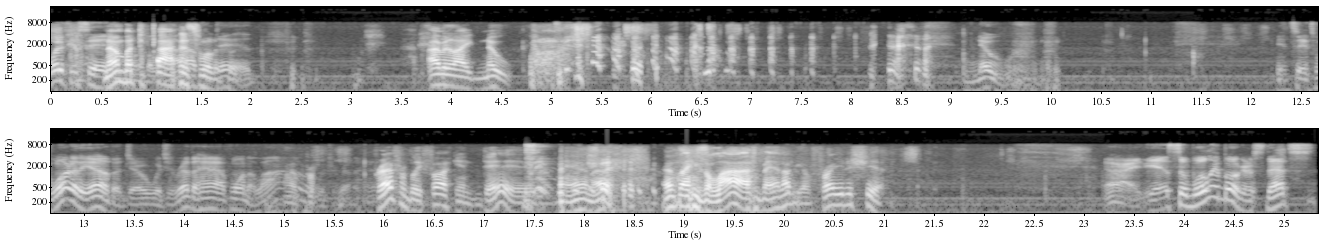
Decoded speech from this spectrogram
what if you said None you but the finest woolly dead? I'd be like, no. No. It's it's one or the other, Joe. Would you rather have one alive, Uh, or pre- would you rather have? Preferably fucking dead, man. That, that thing's alive, man. I'd be afraid of shit. All right, yeah. So woolly boogers. That's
